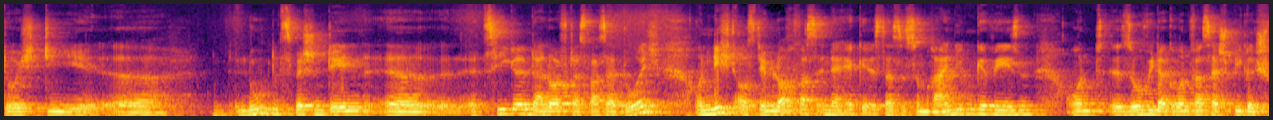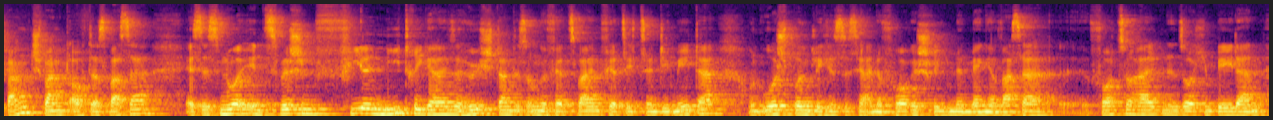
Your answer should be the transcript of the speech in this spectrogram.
durch die äh, Nuten zwischen den äh, Ziegeln, da läuft das Wasser durch und nicht aus dem Loch, was in der Ecke ist, das ist zum Reinigen gewesen. Und äh, so wie der Grundwasserspiegel schwankt, schwankt auch das Wasser. Es ist nur inzwischen viel niedriger, also Höchststand ist ungefähr 42 Zentimeter und ursprünglich ist es ja eine vorgeschriebene Menge Wasser äh, vorzuhalten in solchen Bädern,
